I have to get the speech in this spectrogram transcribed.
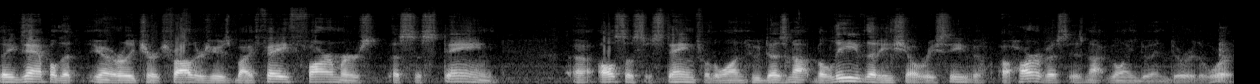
The example that you know, early church fathers used by faith, farmers uh, sustain, uh, also sustain for the one who does not believe that he shall receive a, a harvest is not going to endure the work.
